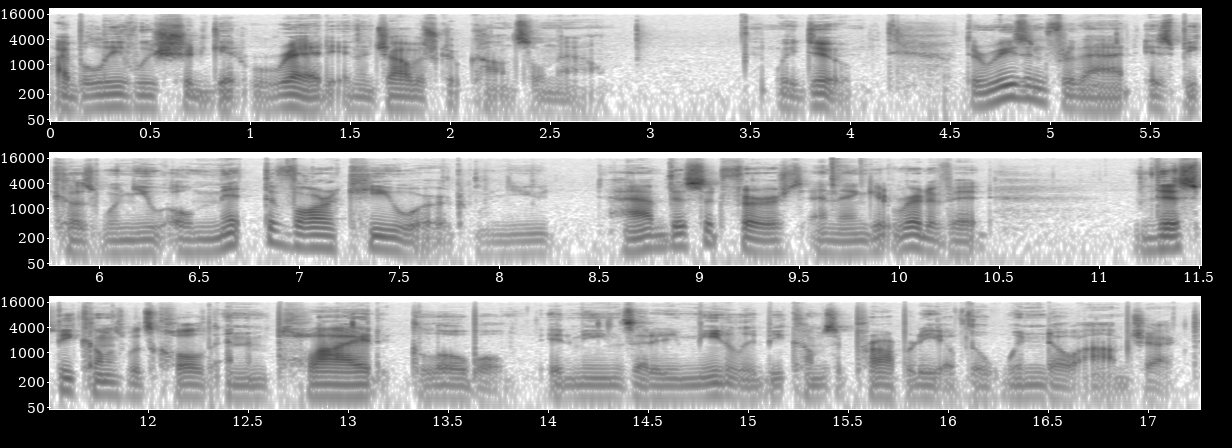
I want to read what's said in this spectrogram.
I believe we should get red in the JavaScript console now. We do. The reason for that is because when you omit the var keyword, when you have this at first and then get rid of it, this becomes what's called an implied global. It means that it immediately becomes a property of the window object.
